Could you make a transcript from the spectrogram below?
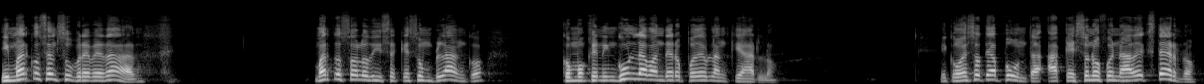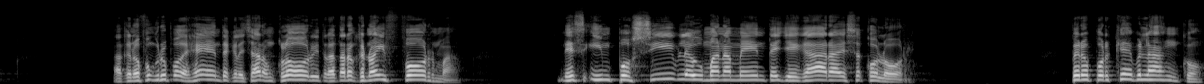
Y Marcos en su brevedad Marcos solo dice que es un blanco, como que ningún lavandero puede blanquearlo. Y con eso te apunta a que eso no fue nada externo, a que no fue un grupo de gente que le echaron cloro y trataron que no hay forma. Es imposible humanamente llegar a ese color. Pero ¿por qué blanco?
